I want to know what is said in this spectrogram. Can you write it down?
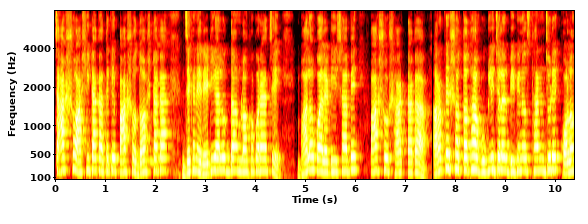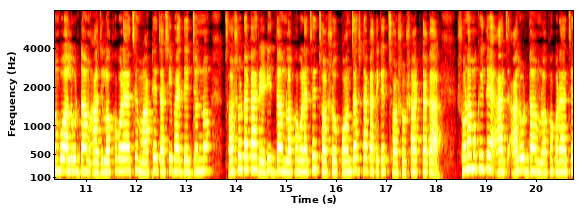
চারশো আশি টাকা থেকে পাঁচশো দশ টাকা, যেখানে রেডি আলুর দাম লক্ষ্য করা আছে। ভালো কোয়ালিটি হিসাবে পাঁচশো ষাট টাকা। তারকেশ্বর তথা হুগলি জেলার বিভিন্ন স্থান জুড়ে কলম্বো আলুর দাম আজ লক্ষ্য করা আছে। মাঠে চাষি ভাইদের জন্য ছশো টাকা, রেডির দাম লক্ষ্য করা আছে ছশো পঞ্চাশ টাকা থেকে ছশো ষাট টাকা। সোনামুখীতে আজ আলুর দাম লক্ষ্য করা আছে।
